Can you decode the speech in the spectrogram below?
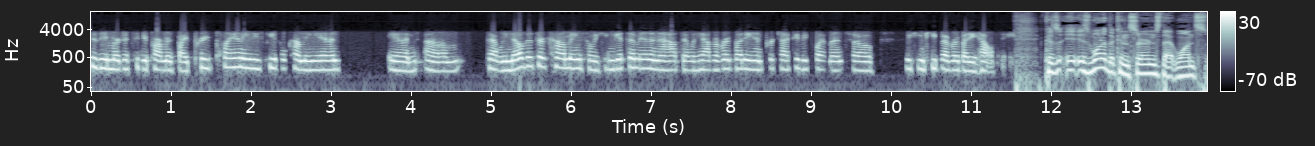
to the emergency departments by pre-planning these people coming in, and um, that we know that they're coming, so we can get them in and out. That we have everybody in protective equipment, so we can keep everybody healthy. Because is one of the concerns that once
